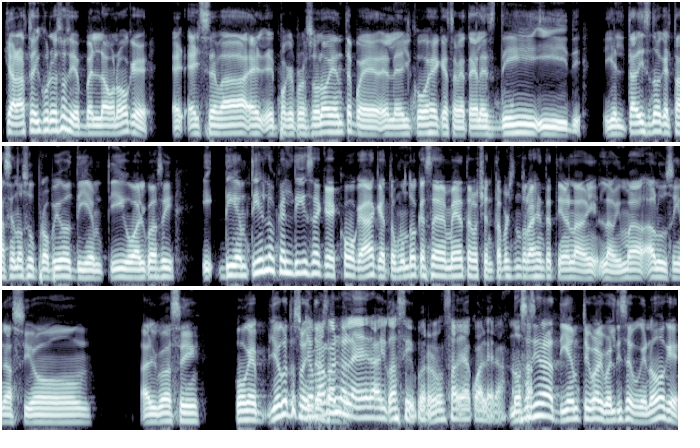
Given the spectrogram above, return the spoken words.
que ahora estoy curioso si es verdad o no que él, se va, porque el profesor oyente, pues él, coge que se mete LSD y, y él está diciendo que está haciendo su propio DMT o algo así. Y DMT es lo que él dice que es como que, ah, que todo el mundo que se mete, el 80% de la gente tiene la misma alucinación, algo así. Como que yo creo que eso es Yo me acuerdo interesante. leer algo así, pero no sabía cuál era. No sé si era DMT o algo, él dice que no, que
